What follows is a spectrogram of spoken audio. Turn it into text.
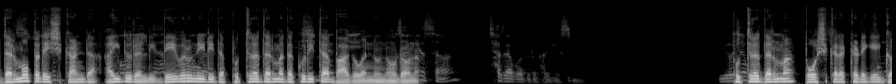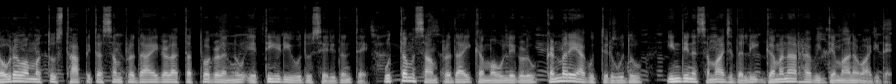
ಧರ್ಮೋಪದೇಶಕಾಂಡ ಐದರಲ್ಲಿ ದೇವರು ನೀಡಿದ ಪುತ್ರಧರ್ಮದ ಕುರಿತ ಭಾಗವನ್ನು ನೋಡೋಣ. ಪುತ್ರಧರ್ಮ, ಪೋಷಕರ ಕಡೆಗೆ ಗೌರವ ಮತ್ತು ಸ್ಥಾಪಿತ ಸಂಪ್ರದಾಯಗಳ ತತ್ವಗಳನ್ನು ಎತ್ತಿಹಿಡಿಯುವುದು ಸೇರಿದಂತೆ ಉತ್ತಮ ಸಾಂಪ್ರದಾಯಿಕ ಮೌಲ್ಯಗಳು ಕಣ್ಮರೆಯಾಗುತ್ತಿರುವುದು ಇಂದಿನ ಸಮಾಜದಲ್ಲಿ ಗಮನಾರ್ಹ ವಿದ್ಯಮಾನವಾಗಿದೆ.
